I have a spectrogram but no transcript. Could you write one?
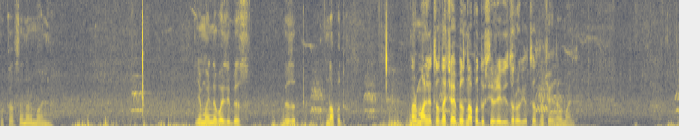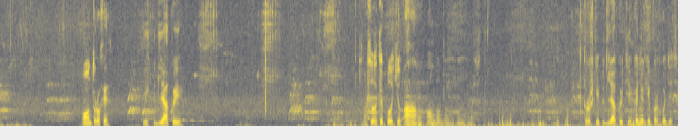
Поки все нормально. Я маю на увазі без, без нападу. Нормально це означає без нападу всі живі здорові. Це означає нормально. Он трохи їх підлякує. А що таке полетіло? А, он, он, он, он, бачите? Трошки підлякують і конюки проходять.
